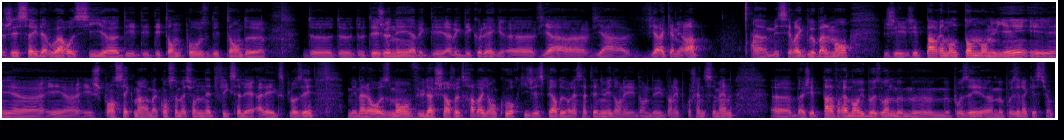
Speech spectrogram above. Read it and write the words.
J'essaye d'avoir aussi des, temps de pause ou des temps de, de, de, déjeuner avec des, avec des collègues via, via, via la caméra. Euh, mais c'est vrai que globalement, j'ai pas vraiment le temps de m'ennuyer et, euh, euh, je pensais que ma, ma consommation de Netflix allait, exploser. Mais malheureusement, vu la charge de travail en cours, qui j'espère devrait s'atténuer dans les, prochaines semaines, euh, bah, j'ai pas vraiment eu besoin de me, poser, la question.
